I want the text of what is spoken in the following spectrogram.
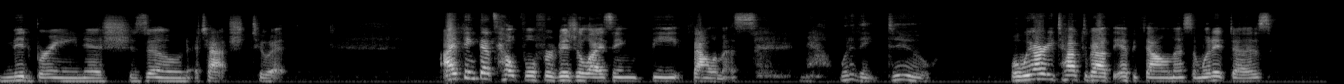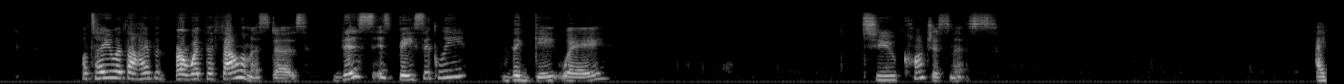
midbrain-ish zone attached to it. I think that's helpful for visualizing the thalamus. Now, what do they do? Well, we already talked about the epithalamus and what it does. I'll tell you what the or what the thalamus does. This is basically the gateway to consciousness. I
